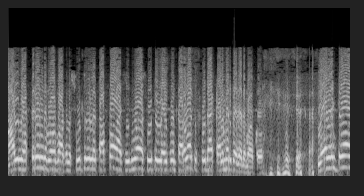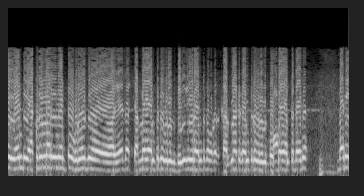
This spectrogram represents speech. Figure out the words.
ఆయన ఎక్కడండి బాబు అసలు షూటింగ్లో తప్ప ఆ సినిమా షూటింగ్ అయిపోయిన తర్వాత ఇప్పుడు దాకా కదా మాకు. ఏమంటే ఏంటి ఎక్కడున్నారు అంటే ఒక రోజు ఏదో చెన్నై అంతటా ఒక రోజు బెంగళూరు అంతటా ఒక రోజు కర్ణాటక అంతటా ఒక రోజు బొంబాయి అంతటైనా మరి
